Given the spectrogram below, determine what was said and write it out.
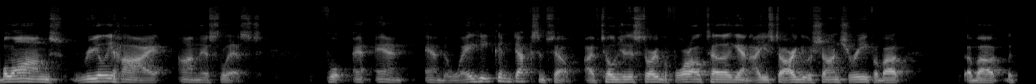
belongs really high on this list. For, and and the way he conducts himself. I've told you this story before. I'll tell it again. I used to argue with Sean Sharif about about the,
